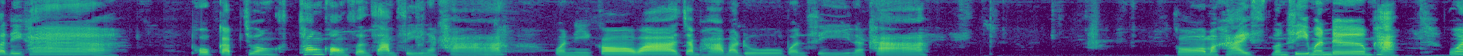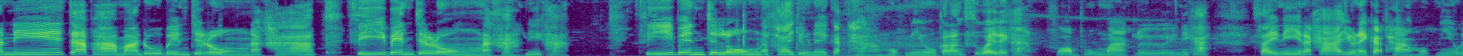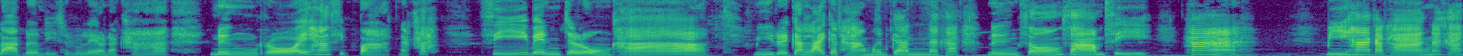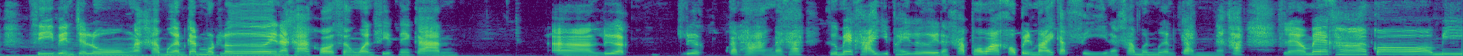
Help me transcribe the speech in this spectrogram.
วัสดีค่ะ พบกับช่วงช่องของสวนสามสีนะคะ วันนี้ก็ว่าจะพามาดูบอนสีนะคะ ก็มาขายบอนสีเหมือนเดิมค่ะ วันนี้จะพามาดูเบญจรงนะคะ สีเบญจรงนะคะนี่ค่ะ สีเบญจรงนะคะ อยู่ในกระถางหกนิ้วกำลังสวยเลยค่ะ ฟอร์มพุ่งมากเลยนี่ค่ะ ไซส์นี้นะคะอยู่ในกระถางหกนิ้วลากเดินดีทะลุแล้วนะคะหนึ่งร้อยห้าสิบาทนะคะ สีเบญจรงค่ะ มีด้วยกันหลายกระถางเหมือนกันนะคะหนึ่งสองสามสี่ห้ามีห้ากระถางนะคะ สีเบญจรงนะคะ เหมือนกันหมดเลยนะคะ ขอสงวนสิทธิ์ในการอ่าเลือกเลือก กระถางนะคะ คือแม่ค้าหยิบให้เลยนะคะ เพราะว่าเขาเป็นไม้กัดสีนะคะเหมือนเหมือนกันนะคะ แล้วแม่ค้าก็มี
